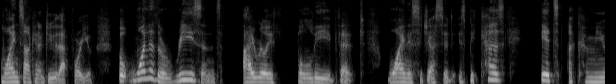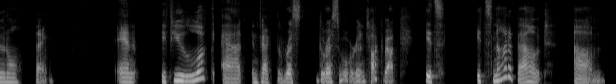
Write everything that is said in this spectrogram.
Wine's not going to do that for you. But one of the reasons I really believe that wine is suggested is because it's a communal thing. And if you look at, in fact, the rest the rest of what we're going to talk about, it's it's not about um,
